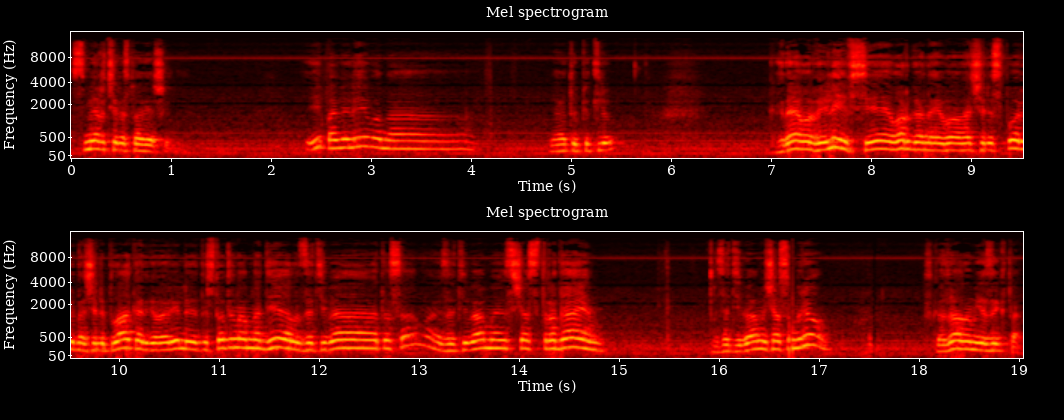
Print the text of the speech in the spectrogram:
смерть через повешение. И повели его на, на эту петлю. Когда его вели, все органы его начали спорить, начали плакать, говорили, ты что ты нам наделал, за тебя это самое, за тебя мы сейчас страдаем за тебя мы сейчас умрем. Сказал им язык так.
